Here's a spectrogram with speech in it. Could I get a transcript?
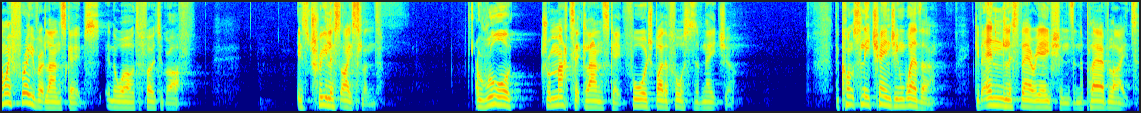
of my favorite landscapes in the world to photograph is treeless Iceland, a raw, dramatic landscape forged by the forces of nature. The constantly changing weather give endless variations in the play of light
